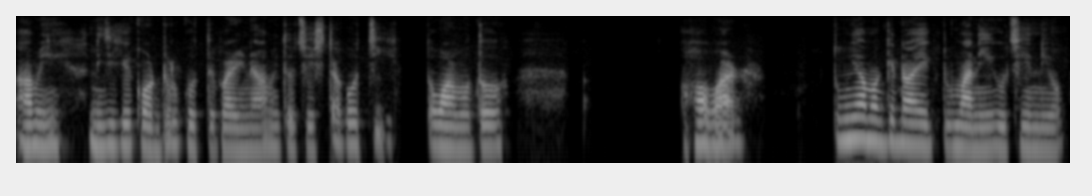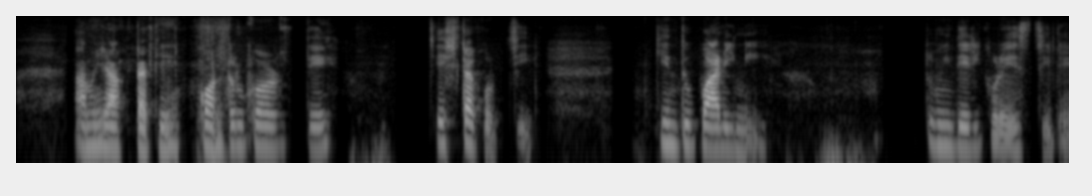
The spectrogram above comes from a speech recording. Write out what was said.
আমি নিজেকে কন্ট্রোল করতে পারি না। আমি তো চেষ্টা করছি তোমার মতো হবার তুমি আমাকে নয়, একটু মানিয়ে গুছিয়ে নিও। আমি রাগটাকে কন্ট্রোল করতে চেষ্টা করছি, কিন্তু পারিনি। তুমি দেরি করে এসছিলে।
